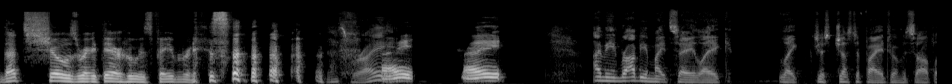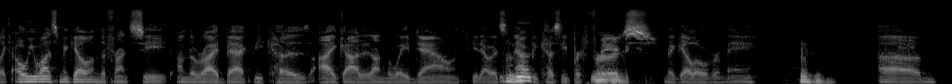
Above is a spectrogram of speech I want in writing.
That shows right there who his favorite is. That's right. Right. Right. I mean, Robbie might say like, like just justify it to himself, like, oh, he wants Miguel in the front seat on the ride back because I got it on the way down. You know, it's not because he prefers Miguel over me. Um,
